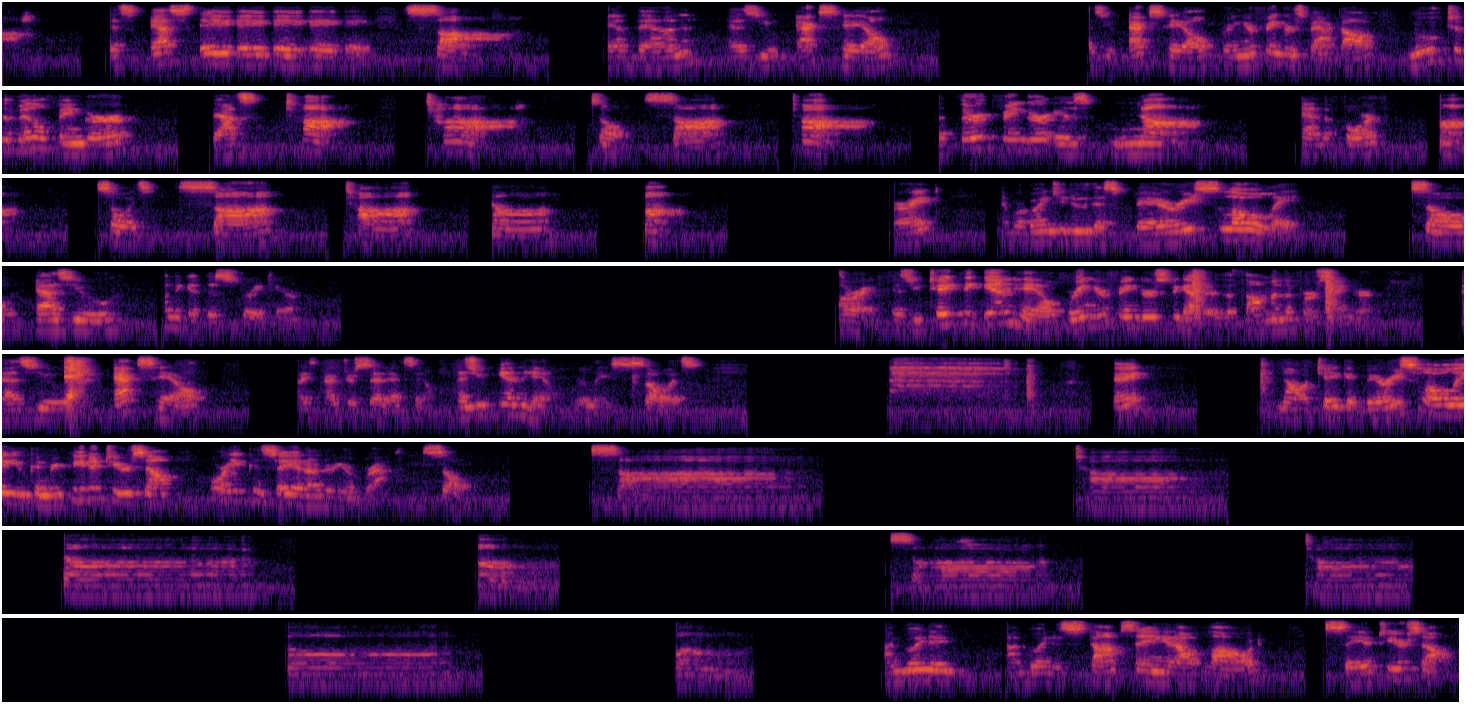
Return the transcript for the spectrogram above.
It's S A A A A A, sa. And then as you exhale, as you exhale, bring your fingers back out. Move to the middle finger. That's ta. Ta. So sa, ta. The third finger is na. and the fourth, ma. So it's sa, ta, na, ma. All right? And we're going to do this very slowly. So as you, let me get this straight here. All right, as you take the inhale, bring your fingers together, the thumb and the first finger. As you exhale, I, I just said exhale, as you inhale, release. So it's. Okay? Now take it very slowly. You can repeat it to yourself or you can say it under your breath. So, sa, ta, na, I'm going to, I'm going to stop saying it out loud. Say it to yourself.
